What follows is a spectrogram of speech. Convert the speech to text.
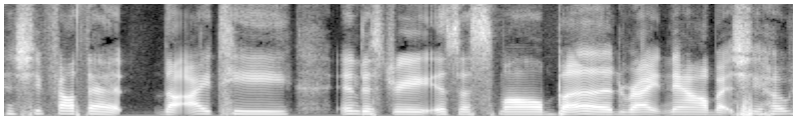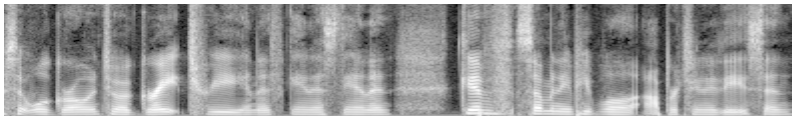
and she felt that the IT industry is a small bud right now, but she hopes it will grow into a great tree in Afghanistan and give so many people opportunities. And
